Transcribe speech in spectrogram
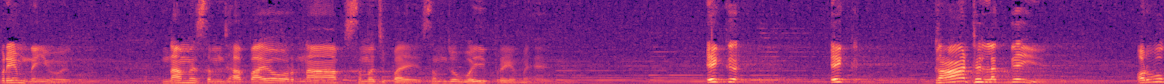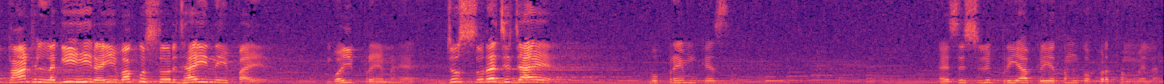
प्रेम नहीं होएगो। ना मैं समझा पाया और ना आप समझ पाए। समझो, वही प्रेम है। एक एक गांठ लग गई और वो गांठ लगी ही रही, वह कुछ सुरझा ही नहीं पाए। वही प्रेम है। जो सूरज जाए, वो प्रेम कैसे? ऐसे श्री प्रिया प्रियतम को प्रथम मिलन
